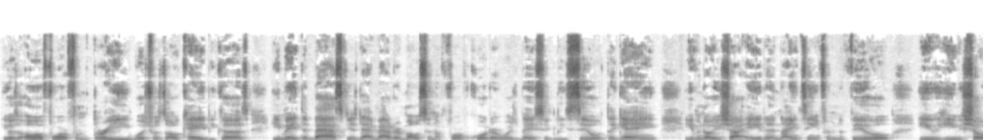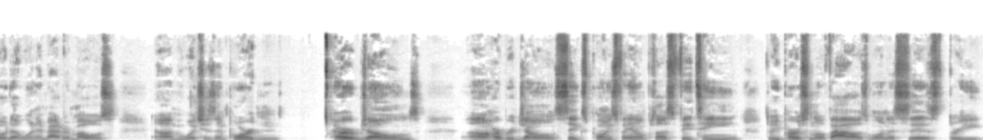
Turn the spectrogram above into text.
He was 0 4 from three, which was okay because he made the baskets that mattered most in the fourth quarter, which basically sealed the game. Even though he shot 8 of 19 from the field, he, he showed up when it mattered most, um, which is important. Herb Jones, uh, Herbert Jones, six points for him, plus 15, three personal fouls, one assist, three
